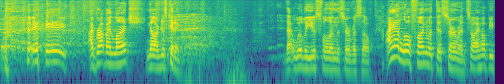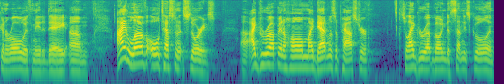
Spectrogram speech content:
hey, I brought my lunch. No, I'm just kidding. That will be useful in the service, though. I had a little fun with this sermon, so I hope you can roll with me today. Um, I love Old Testament stories. Uh, I grew up in a home, my dad was a pastor, so I grew up going to Sunday school and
